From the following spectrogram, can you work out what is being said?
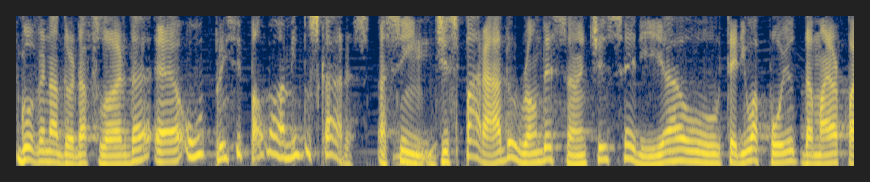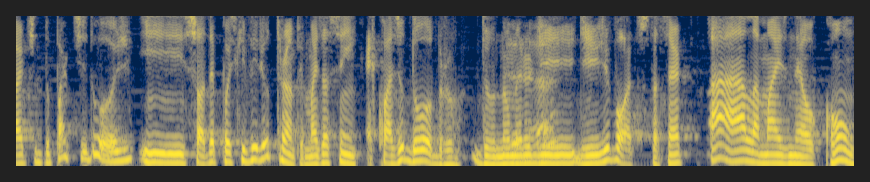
governador da Flórida é o principal nome dos caras. Assim, uhum. disparado, Ron DeSantis seria o, teria o apoio da maior parte do partido hoje e só depois que viria o Trump. Mas assim, é quase o dobro do número uhum. de, de, de votos, tá certo? A ala mais neocon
